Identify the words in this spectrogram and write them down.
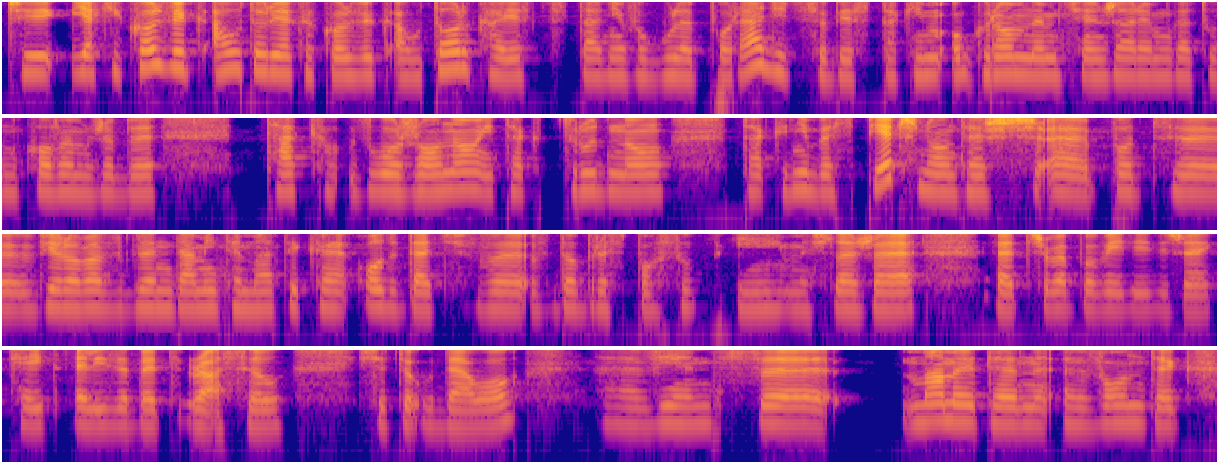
czy jakikolwiek autor, jakakolwiek autorka jest w stanie w ogóle poradzić sobie z takim ogromnym ciężarem gatunkowym, żeby tak złożoną i tak trudną, tak niebezpieczną też e, pod e, wieloma względami tematykę oddać w, w dobry sposób. I myślę, że e, trzeba powiedzieć, że Kate Elizabeth Russell się to udało. Więc mamy ten wątek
